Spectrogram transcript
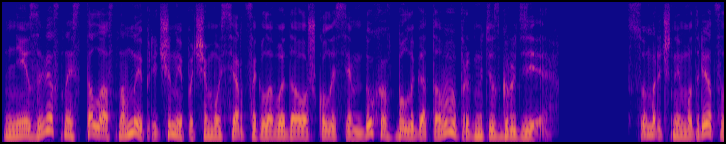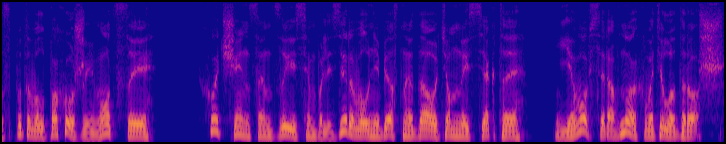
Неизвестность стала основной причиной, почему сердце главы Дао Школы Семь Духов было готово выпрыгнуть из груди. Сумрачный мудрец испытывал похожие эмоции. Хоть Чэнь Сэнзы символизировал небесную Дао Темной Секты, его все равно охватила дрожь.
